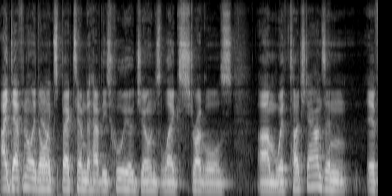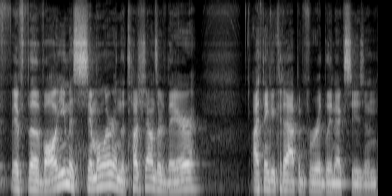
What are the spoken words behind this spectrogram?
I definitely don't yep. expect him to have these Julio Jones like struggles um, with touchdowns. And if if the volume is similar and the touchdowns are there, I think it could happen for Ridley next season.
